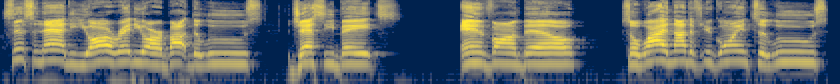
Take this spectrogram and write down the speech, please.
Cincinnati, you already are about to lose Jessie Bates and Vonn Bell. So why not if you're going to lose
